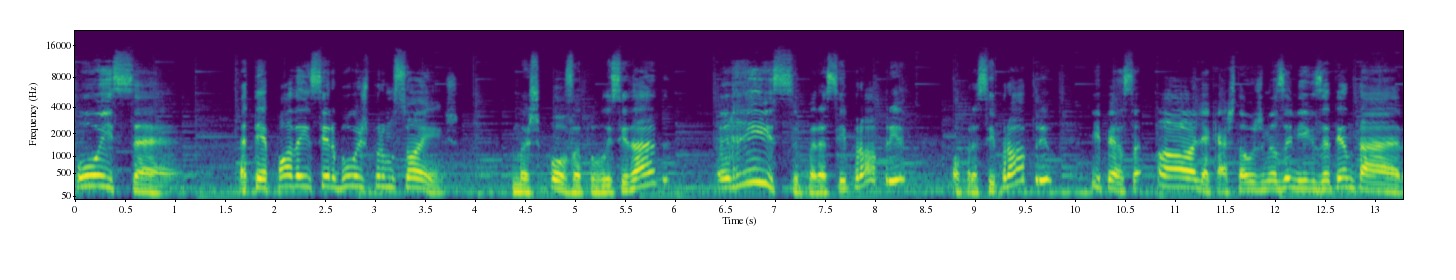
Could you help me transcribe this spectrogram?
ouça! Até podem ser boas promoções, mas ouve a publicidade, ri-se para si própria ou para si próprio e pensa: olha, cá estão os meus amigos a tentar.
